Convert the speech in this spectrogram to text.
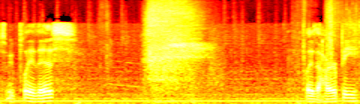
So we play this. Play the harpy.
